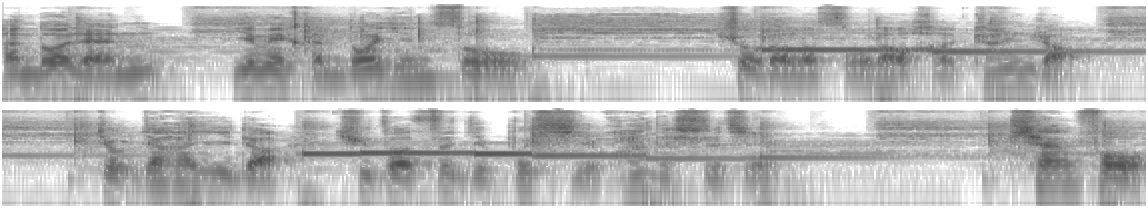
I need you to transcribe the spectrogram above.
很多人因为很多因素受到了阻挠和干扰，就压抑着去做自己不喜欢的事情，天赋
